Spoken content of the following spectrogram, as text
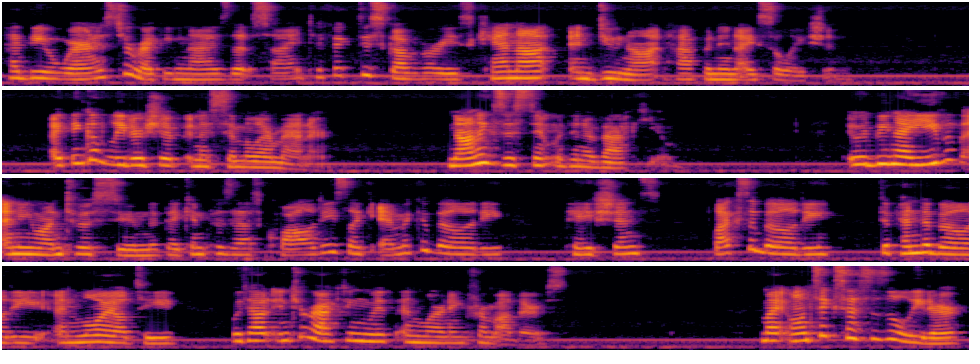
had the awareness to recognize that scientific discoveries cannot and do not happen in isolation. I think of leadership in a similar manner, non existent within a vacuum. It would be naive of anyone to assume that they can possess qualities like amicability, patience, flexibility, dependability, and loyalty without interacting with and learning from others. My own success as a leader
